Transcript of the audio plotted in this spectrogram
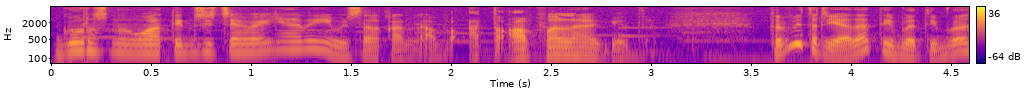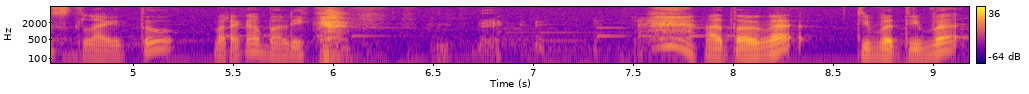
gua harus nguatin si ceweknya nih misalkan apa atau apalah gitu. Tapi ternyata tiba-tiba setelah itu mereka balikan. Atau enggak tiba-tiba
